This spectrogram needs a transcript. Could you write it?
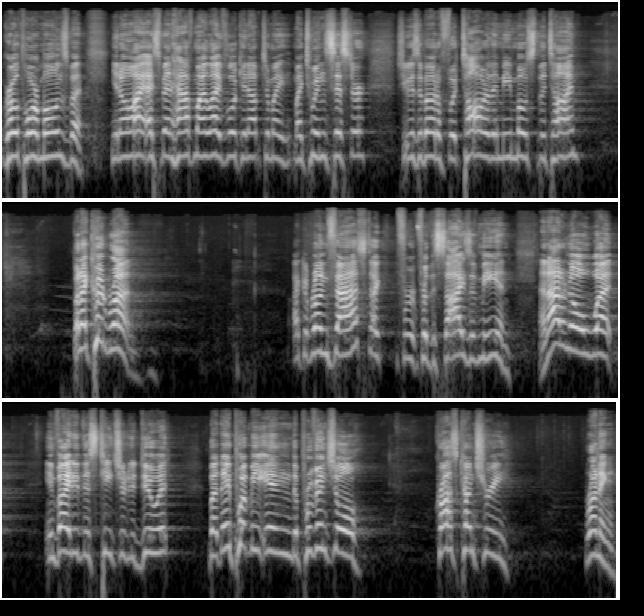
growth hormones, but you know, I, I spent half my life looking up to my, my twin sister. She was about a foot taller than me most of the time. But I could run. I could run fast I, for, for the size of me. And, and I don't know what invited this teacher to do it, but they put me in the provincial cross country running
